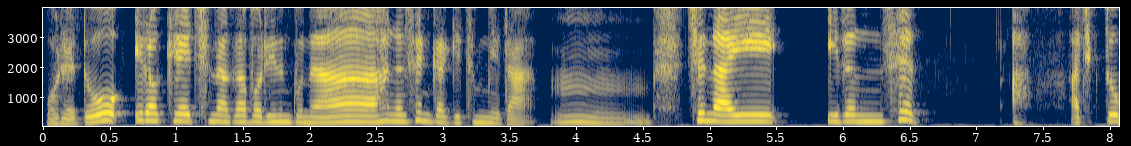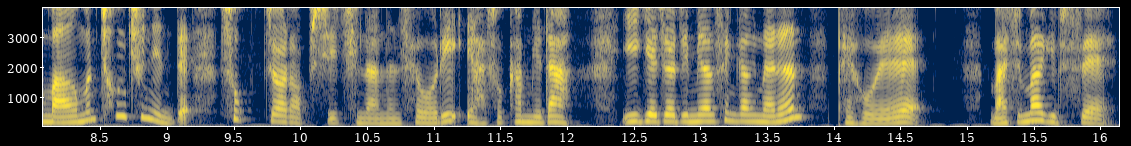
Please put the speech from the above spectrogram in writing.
올해도 이렇게 지나가 버리는구나 하는 생각이 듭니다. 음, 제 나이 73. 아, 아직도 마음은 청춘인데 속절없이 지나는 세월이 야속합니다. 이 계절이면 생각나는 배호의 마지막 입새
